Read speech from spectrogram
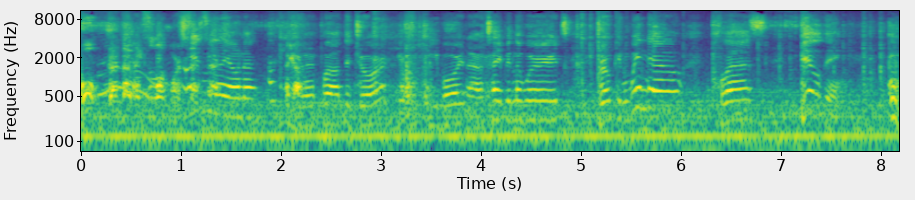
Oh, that, that makes a lot more sense. Excuse me, Leona. Okay, I'm gonna pull out the drawer, get the keyboard, and I'll type in the words broken window plus building.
